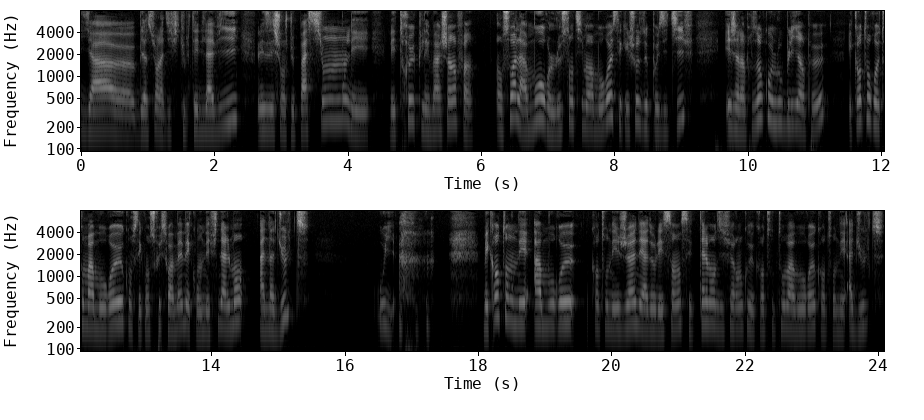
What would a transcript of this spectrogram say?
il y a euh, bien sûr la difficulté de la vie, les échanges de passion, les, les trucs, les machins, enfin. En soi, l'amour, le sentiment amoureux, c'est quelque chose de positif et j'ai l'impression qu'on l'oublie un peu. Et quand on retombe amoureux, qu'on s'est construit soi-même et qu'on est finalement un adulte, oui. Mais quand on est amoureux, quand on est jeune et adolescent, c'est tellement différent que quand on tombe amoureux, quand on est adulte,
